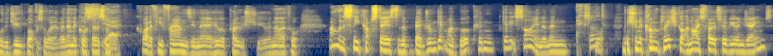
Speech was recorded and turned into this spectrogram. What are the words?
or the jukebox or whatever. And then of course there was some, Yeah. quite a few fans in there who approached you. And then I thought, I'm going to sneak upstairs to the bedroom, get my book, and get it signed. And then Excellent. thought, mission accomplished. Got a nice photo of you and James,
